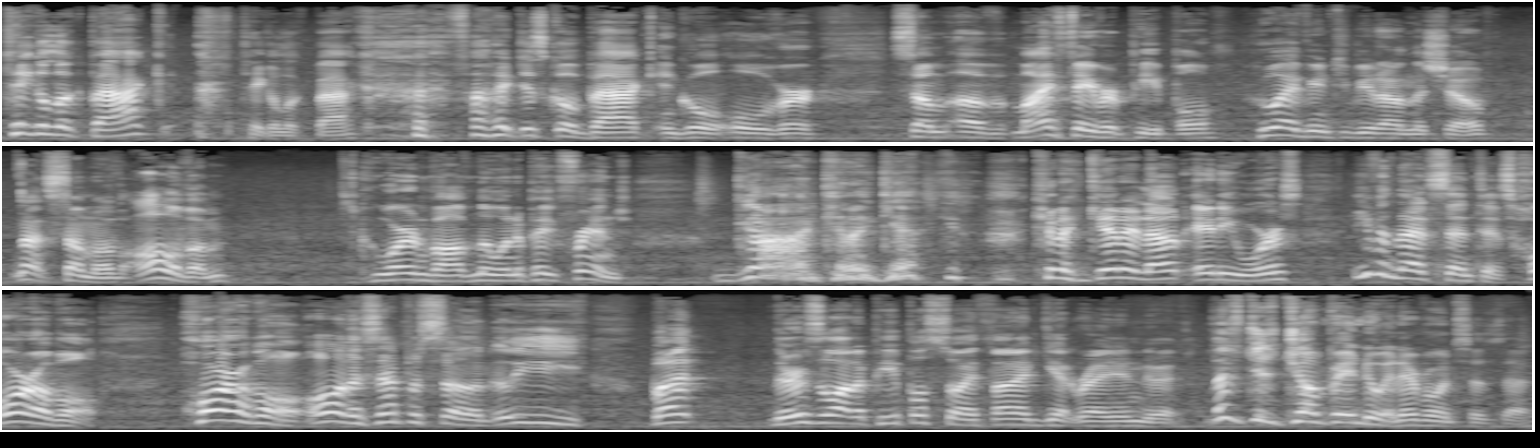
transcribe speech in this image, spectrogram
take a look back. Take a look back. I thought I'd just go back and go over some of my favorite people who I've interviewed on the show. Not some of, all of them, who are involved in the Winnipeg Fringe. God, can I get can I get it out any worse? Even that sentence, horrible, horrible. Oh, this episode. But there's a lot of people, so I thought I'd get right into it. Let's just jump into it. Everyone says that.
